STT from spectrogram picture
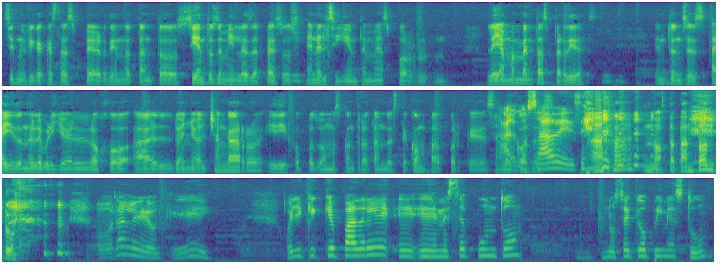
significa que estás perdiendo tantos cientos de miles de pesos en el siguiente mes por le llaman ventas perdidas. Entonces ahí es donde le brilló el ojo al dueño del changarro y dijo, pues vamos contratando a este compa porque sabe Algo sabes. no está tan tonto. Órale, ok. Oye, qué, qué padre eh, en este punto no sé qué opines tú.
